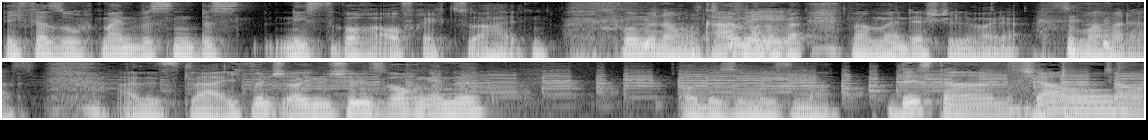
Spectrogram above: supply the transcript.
Ich versuche mein Wissen bis nächste Woche aufrecht zu erhalten. Ich hole mir noch einen Dann machen Kaffee. wir, machen wir an der Stelle weiter. So machen wir das. Alles klar. Ich wünsche euch ein schönes Wochenende und bis zum nächsten Mal. Bis dann. Ciao. Ciao.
